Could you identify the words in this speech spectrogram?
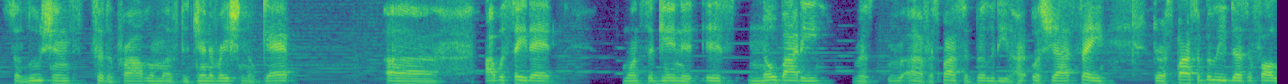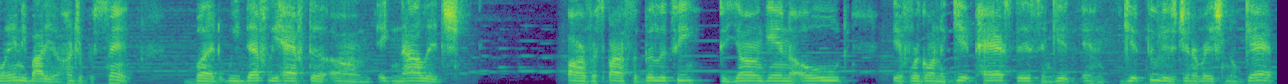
solutions to the problem of the generational gap. Uh, I would say that once again, it is nobody res- uh, responsibility, or should I say, the responsibility doesn't fall on anybody 100%, but we definitely have to um, acknowledge our responsibility, the young and the old, if we're going to get past this and get and get through this generational gap.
